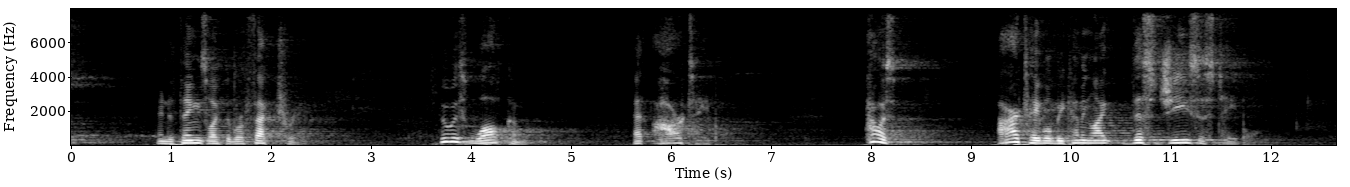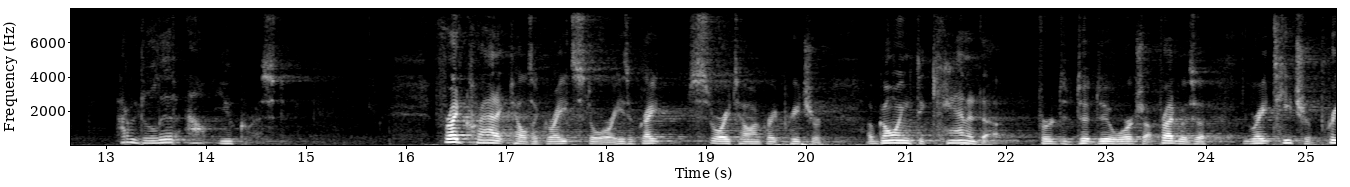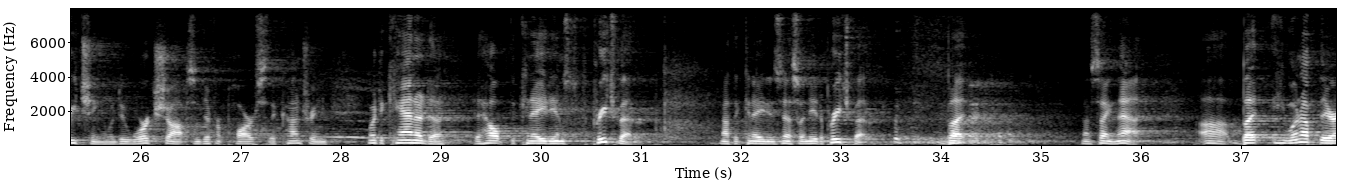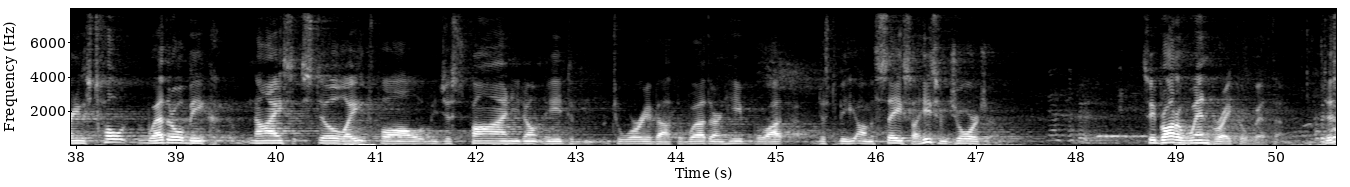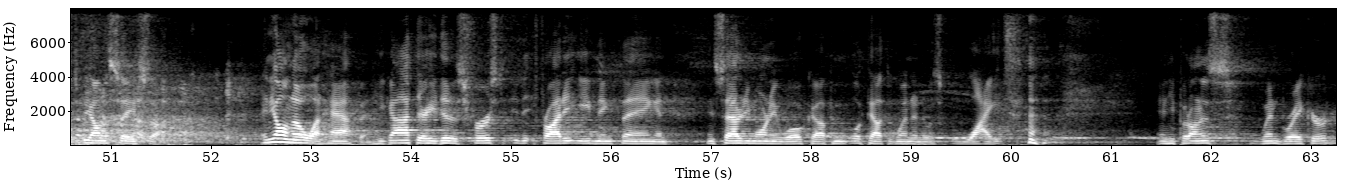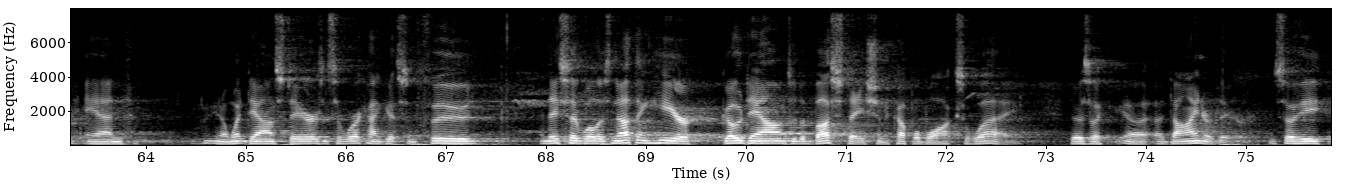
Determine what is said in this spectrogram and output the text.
and to things like the refectory. Who is welcome at our table? How is our table becoming like this Jesus table? How do we live out Eucharist? Fred Craddock tells a great story. He's a great storyteller and great preacher of going to Canada for to, to do a workshop. Fred was a great teacher preaching would do workshops in different parts of the country. And he went to Canada to help the Canadians to preach better. Not that Canadians necessarily need to preach better, but I'm not saying that. Uh, but he went up there and he was told weather will be nice. It's still late fall. It'll be just fine. You don't need to, to worry about the weather. And he brought, just to be on the safe side, he's from Georgia. So he brought a windbreaker with him, just to be on the safe side. And y'all know what happened. He got there, he did his first Friday evening thing, and, and Saturday morning he woke up and looked out the window and it was white. and he put on his windbreaker and you know, went downstairs and said, Where can I get some food? And they said, Well, there's nothing here. Go down to the bus station a couple blocks away. There's a, uh, a diner there. And so he,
